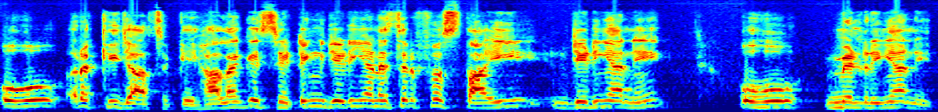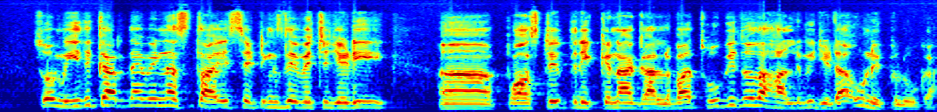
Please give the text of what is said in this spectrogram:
ਉਹ ਰੱਖੀ ਜਾ ਸਕੇ। ਹਾਲਾਂਕਿ ਸਿਟਿੰਗ ਜਿਹੜੀਆਂ ਨੇ ਸਿਰਫ 27 ਜਿਹੜੀਆਂ ਨੇ, ਉਹ ਮਿਲ ਰਹੀਆਂ ਨੇ। ਸੋ ਉਮੀਦ ਕਰਦੇ ਹਾਂ ਵੀ ਇਹਨਾਂ 27 ਸਿਟਿੰਗਸ ਦੇ ਵਿੱਚ ਜਿਹੜੀ ਪੋਜ਼ਿਟਿਵ ਤਰੀਕੇ ਨਾਲ ਗੱਲਬਾਤ ਹੋਊਗੀ ਤਾਂ ਉਹਦਾ ਹੱਲ ਵੀ ਜਿਹੜਾ ਉਹ ਨਿਕਲੂਗਾ।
